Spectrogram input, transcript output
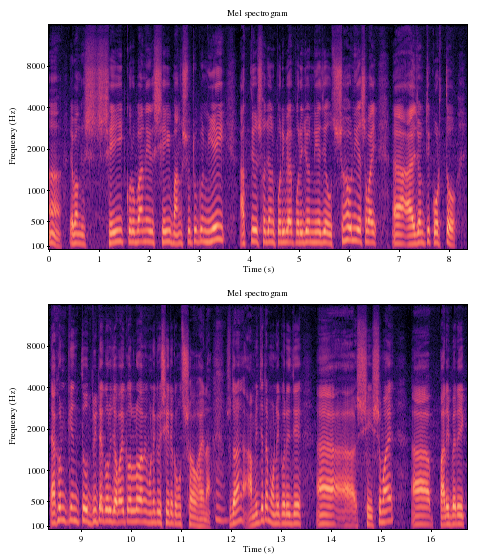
হ্যাঁ এবং সেই কোরবানির সেই মাংসটুকু নিয়েই আত্মীয় স্বজন পরিবার পরিজন নিয়ে যে উৎসাহ নিয়ে সবাই আয়োজনটি করতো এখন কিন্তু দুইটা গরু জবাই করলেও আমি মনে করি সেই রকম উৎসাহ হয় না। সুতরাং আমি যেটা মনে করি যে সেই সময় পারিবারিক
